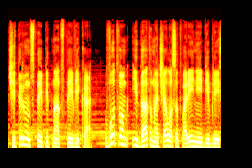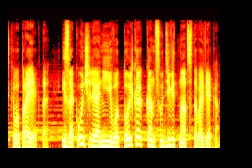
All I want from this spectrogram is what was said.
в 14-15 века. Вот вам и дата начала сотворения библейского проекта. И закончили они его только к концу 19 века.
